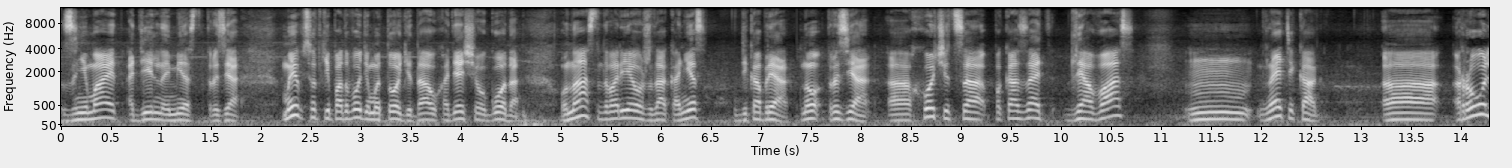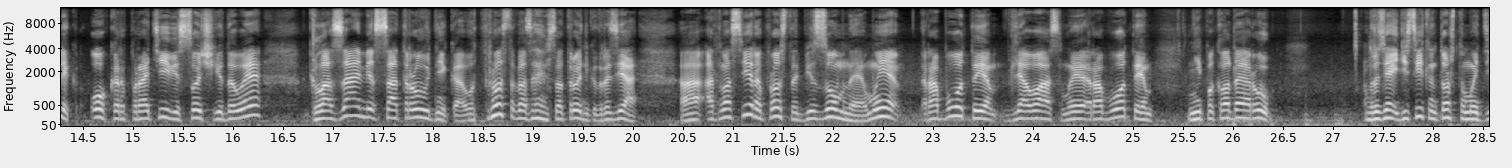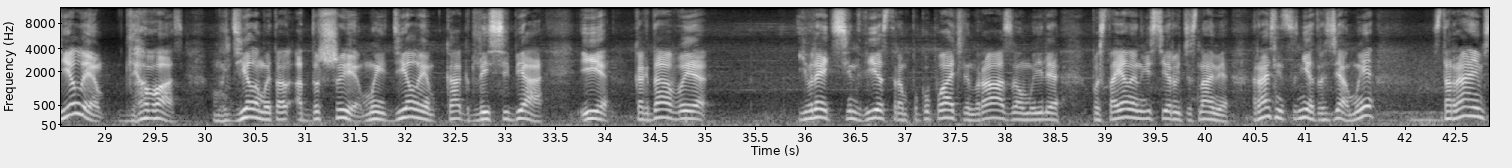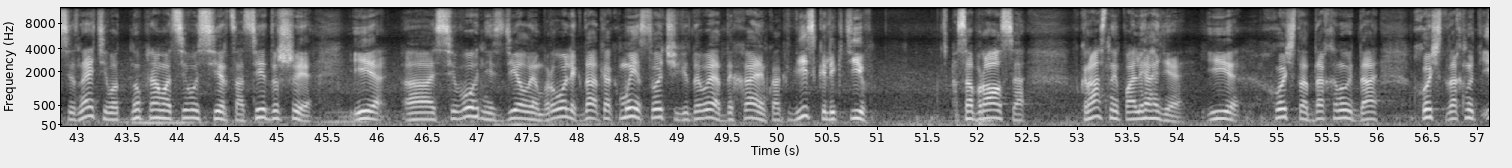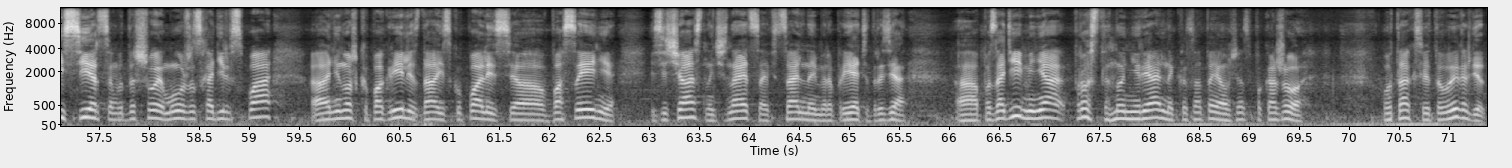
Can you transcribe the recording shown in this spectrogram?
занимает отдельное место, друзья. Мы все-таки подводим итоги, да, уходящего года. У нас на дворе уже, да, конец декабря. Но, друзья, э, хочется показать для вас, знаете как, э, ролик о корпоративе Сочи ЮДВ глазами сотрудника. Вот просто глазами сотрудника, друзья. Э, атмосфера просто безумная. Мы работаем для вас, мы работаем не покладая рук. Друзья, и действительно то, что мы делаем для вас, мы делаем это от души, мы делаем как для себя. И когда вы являетесь инвестором, покупателем разовым или постоянно инвестируете с нами, разницы нет, друзья. Мы стараемся, знаете, вот, ну, прямо от всего сердца, от всей души. И э, сегодня сделаем ролик, да, как мы, Сочи ЮДВ, отдыхаем, как весь коллектив собрался в Красной Поляне и хочет отдохнуть, да, хочет отдохнуть и сердцем, и душой. Мы уже сходили в спа, а, немножко погрелись, да, искупались а, в бассейне. И сейчас начинается официальное мероприятие, друзья. А, позади меня просто, ну, нереальная красота, я вам сейчас покажу. Вот так все это выглядит.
